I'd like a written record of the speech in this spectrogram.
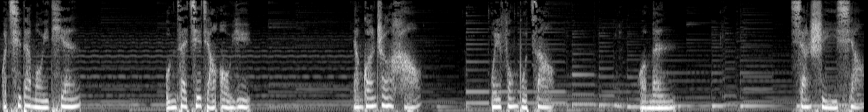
我期待某一天，我们在街角偶遇。阳光正好，微风不燥，我们相视一笑。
